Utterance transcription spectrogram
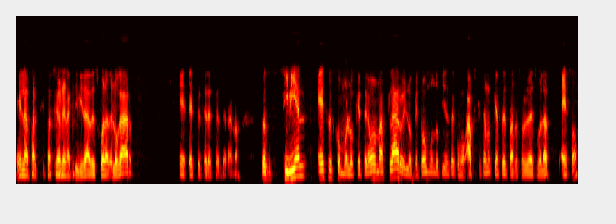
eh, la participación en actividades fuera del hogar, e, etcétera, etcétera, ¿no? Entonces, si bien eso es como lo que tenemos más claro y lo que todo el mundo piensa como, ah, pues que tenemos que hacer para resolver la desigualdad, eso,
